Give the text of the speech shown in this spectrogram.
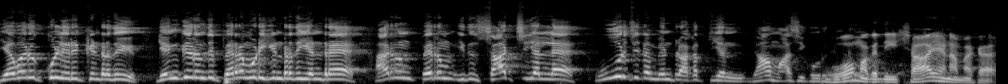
எவருக்குள் இருக்கின்றது? எங்கிருந்து பெற முடிகின்றது என்ற அருண் பெரும் இது சாட்சி அல்ல ஊர்ஜிதம் என்று அகத்தியன் யாம் ஆசி கூறுகிறோம் ஓ மகதீஷாய நமக.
